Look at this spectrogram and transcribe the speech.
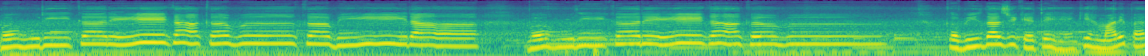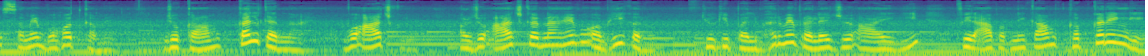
बहुरी करेगा कब कबीरा। बहुरी करेगा कब। कबीरदास जी कहते हैं कि हमारे पास समय बहुत कम है। जो काम कल करना है, वो आज करो और जो आज करना है, वो अभी करो। क्योंकि पल भर में प्रलय जो आएगी, फिर आप अपने काम कब करेंगे?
